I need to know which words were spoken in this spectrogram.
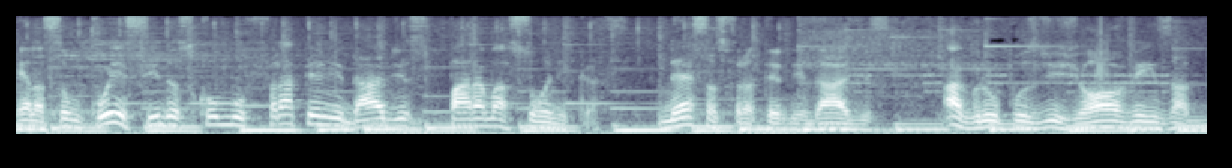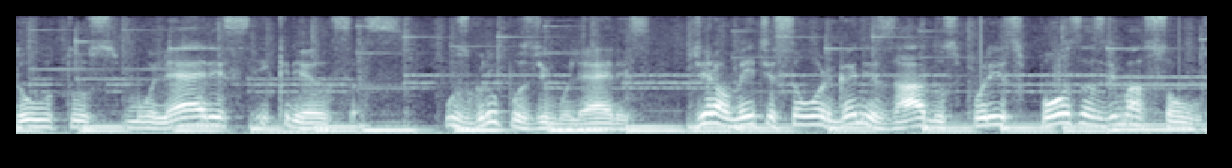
Elas são conhecidas como fraternidades paramaçônicas. Nessas fraternidades, há grupos de jovens, adultos, mulheres e crianças. Os grupos de mulheres geralmente são organizados por esposas de maçons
